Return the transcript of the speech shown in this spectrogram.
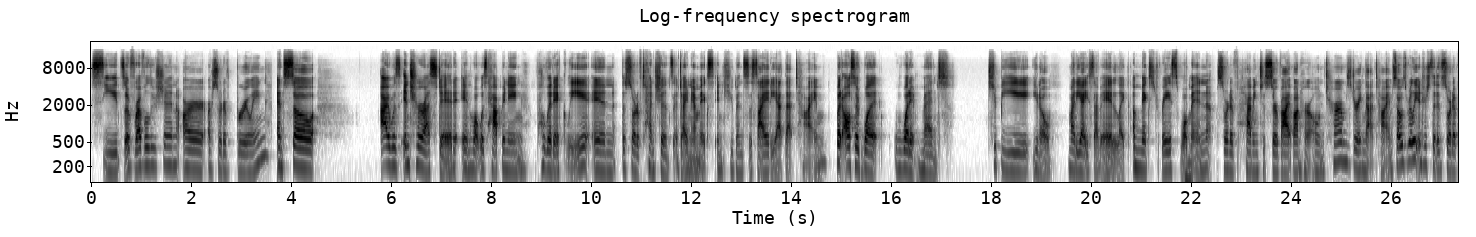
seeds of revolution are are sort of brewing. And so I was interested in what was happening politically in the sort of tensions and dynamics in Cuban society at that time, but also what what it meant to be, you know, Maria Isabel, like a mixed race woman, sort of having to survive on her own terms during that time. So I was really interested in sort of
